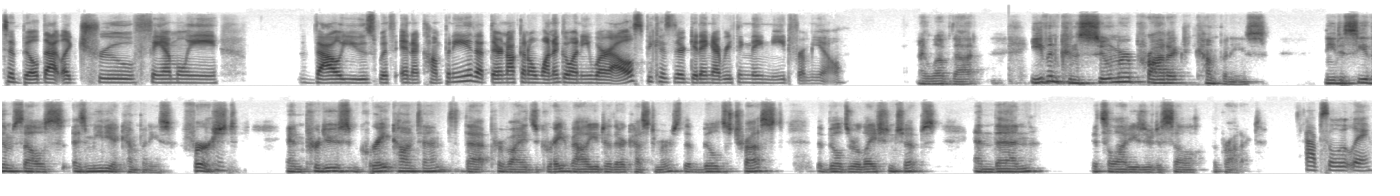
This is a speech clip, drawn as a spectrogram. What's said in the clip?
to build that like true family values within a company that they're not going to want to go anywhere else because they're getting everything they need from you. I love that. Even consumer product companies need to see themselves as media companies 1st mm-hmm. and produce great content that provides great value to their customers, that builds trust, that builds relationships, and then it's a lot easier to sell the product. Absolutely.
